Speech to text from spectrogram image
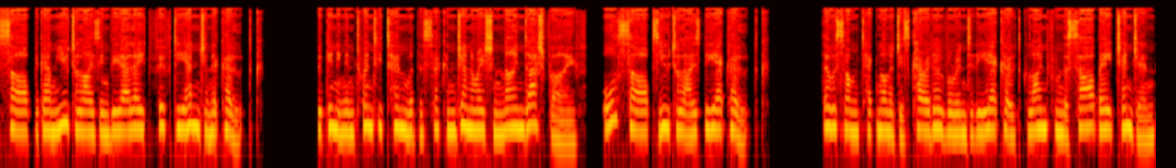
Saab began utilizing the L850 engine Ecotec. Beginning in 2010 with the second-generation 9-5, all Saabs utilized the Ecotec. There were some technologies carried over into the Ecotec line from the Saab H engine,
